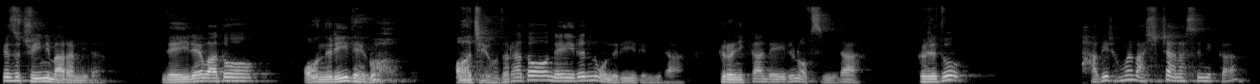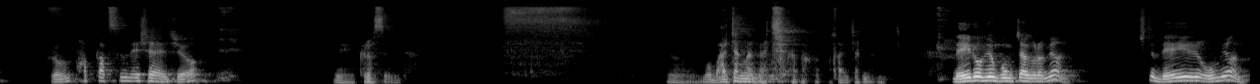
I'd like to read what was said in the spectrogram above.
그래서 주인이 말합니다. 내일에 와도 오늘이 되고 어제 오더라도 내일은 오늘이 됩니다. 그러니까 내일은 없습니다. 그래도 밥이 정말 맛있지 않았습니까? 그러면 밥값은 내셔야죠. 네, 그렇습니다. 어, 뭐 말장난 같죠. 말장난 같죠. 내일 오면 공짜 그러면 진짜 내일 오면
